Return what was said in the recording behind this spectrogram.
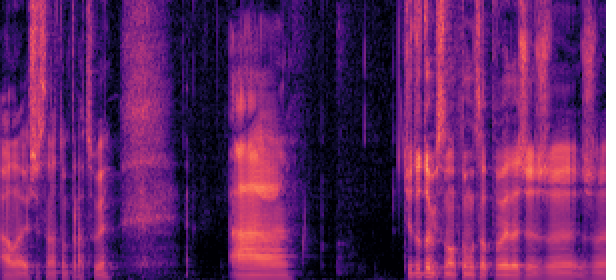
ale ešte sa na tom pracuje. A čiže toto by som k tomu chcel povedať, že, že, že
